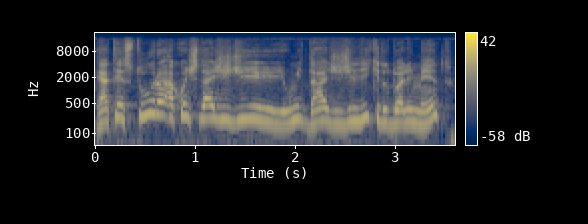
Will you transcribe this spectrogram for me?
É a textura, a quantidade de umidade, de líquido do alimento.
